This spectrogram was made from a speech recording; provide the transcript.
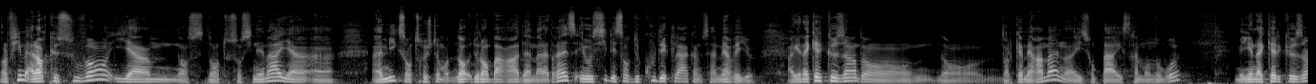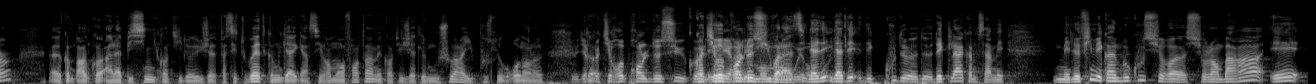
dans le film. Alors que souvent, il y a, dans, dans tout son cinéma, il y a un, un mix entre justement de l'embarras, de la maladresse et aussi des sortes de coups d'éclat comme ça, merveilleux. Alors, il y en a quelques-uns dans, dans, dans le caméraman. hein, ils sont pas extrêmement nombreux. Mais il y en a quelques-uns, euh, comme par exemple à la piscine, quand il jette, enfin c'est tout bête comme gag, hein, c'est vraiment enfantin, mais quand il jette le mouchoir, il pousse le gros dans le, Je veux dire, Dans- quand il reprend le dessus. Quoi, quand il reprend le dessus, voilà. Il a, des, il a des, des coups de- de- d'éclat comme ça. Mais, mais le film est quand même beaucoup sur, euh, sur l'embarras et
